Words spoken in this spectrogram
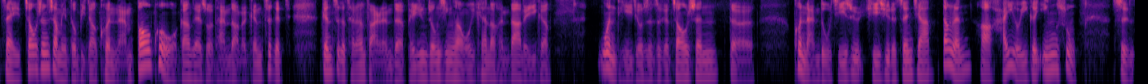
在招生上面都比较困难。包括我刚才所谈到的，跟这个跟这个财团法人的培训中心哈，我会看到很大的一个问题，就是这个招生的困难度急剧急剧的增加。当然啊，还有一个因素。是，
